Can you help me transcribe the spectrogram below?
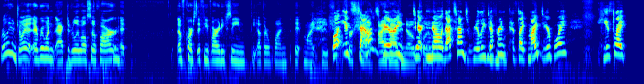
really enjoy it. Everyone acted really well so far. It, of course, if you've already seen the other one, it might be. Well, shot it for shot. sounds I very no, di- no, that sounds really mm-hmm. different because like my dear boy, he's like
